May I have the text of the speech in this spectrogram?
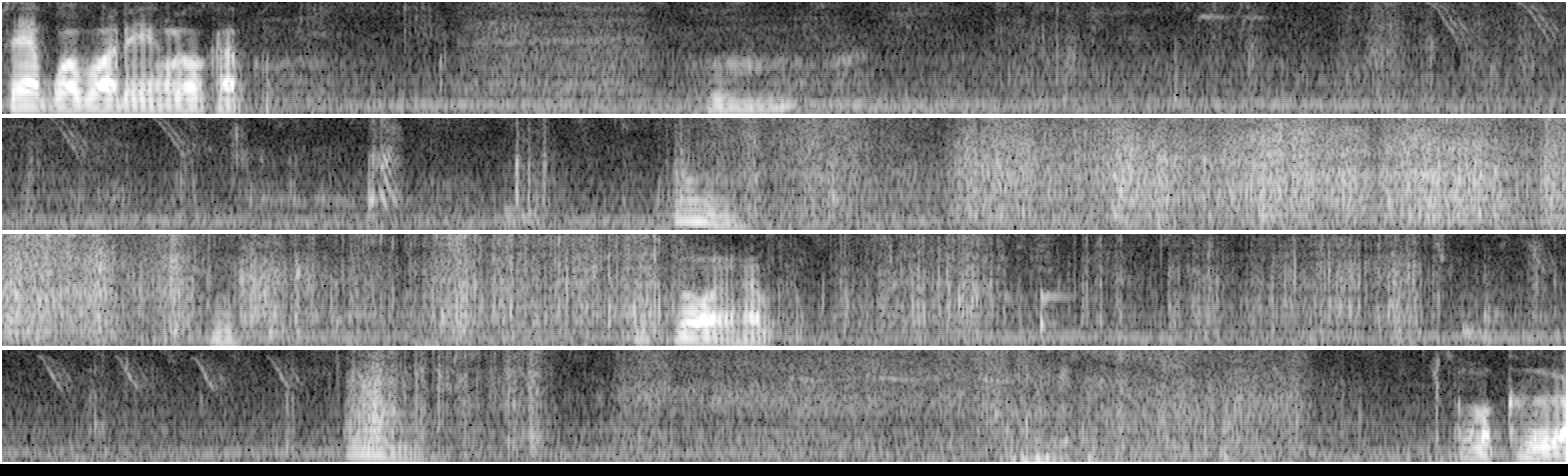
แซ่บๆกว่าว่าแดงแล้วครับ โดนครับมะเขือ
